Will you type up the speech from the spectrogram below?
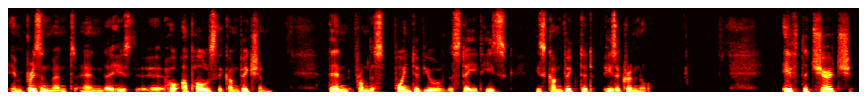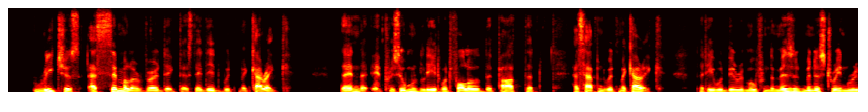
imprisonment and uh, his uh, upholds the conviction, then from the point of view of the state, he's he's convicted. He's a criminal. If the church reaches a similar verdict as they did with McCarrick, then uh, presumably it would follow the path that has happened with McCarrick, that he would be removed from the ministry and re-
